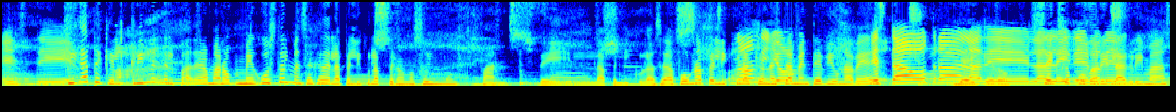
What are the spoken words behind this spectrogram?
Este, Fíjate que el crimen del padre Amaro, me gusta el mensaje de la película, pero no soy muy fan de la película. O sea, fue una película No, que yo. honestamente vi una vez. está otra, y ahí la quedó. de la Sexo, ley de pudor y lágrimas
